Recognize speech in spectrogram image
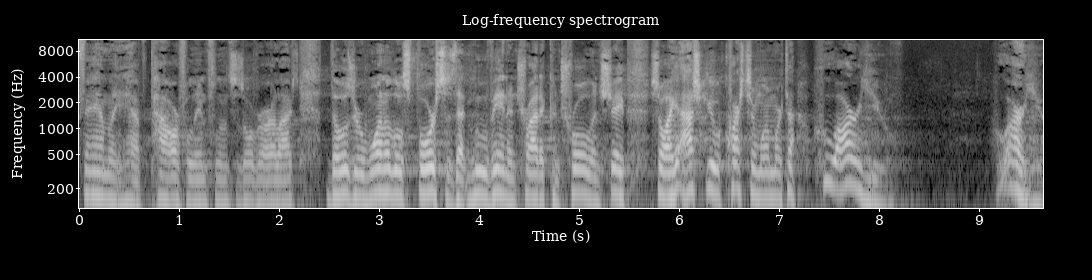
family have powerful influences over our lives. Those are one of those forces that move in and try to control and shape. So I ask you a question one more time Who are you? Who are you?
